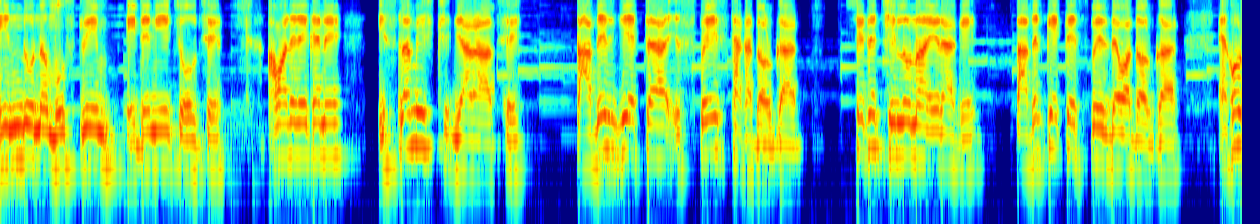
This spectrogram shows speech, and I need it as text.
হিন্দু না মুসলিম, এটা নিয়ে চলছে। আমাদের এখানে ইসলামিস্ট যারা আছে তাদের যে একটা স্পেস থাকা দরকার, সেটা ছিল না এর আগে। তাদেরকে একটা স্পেস দেওয়া দরকার। এখন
